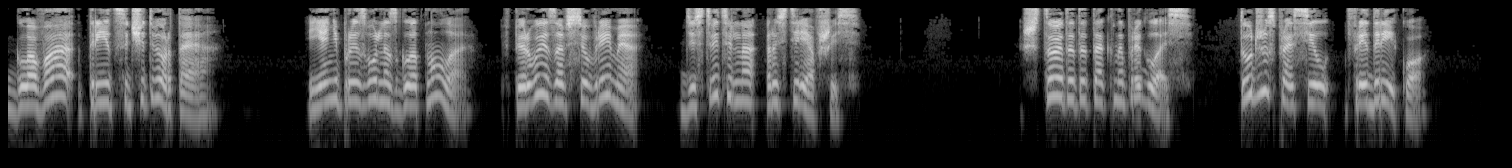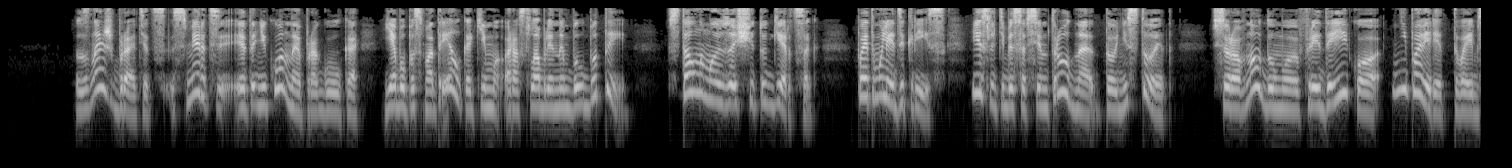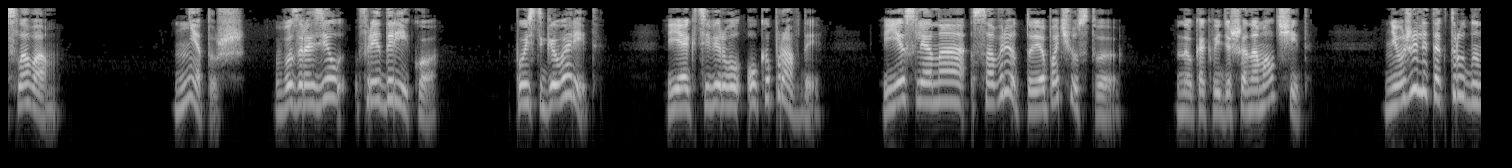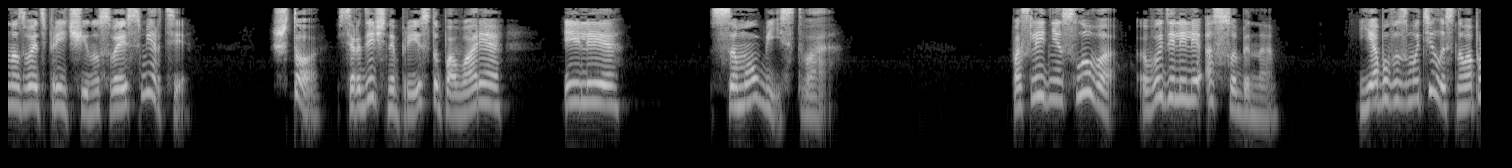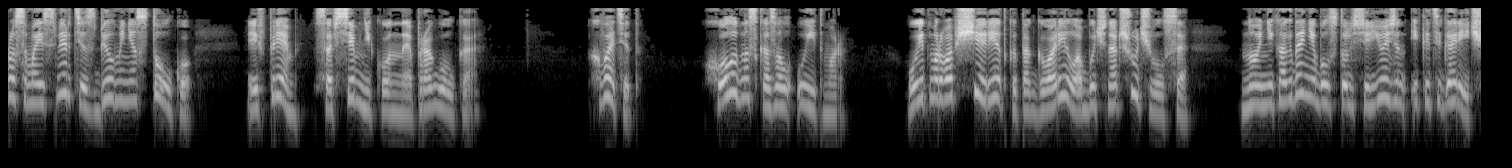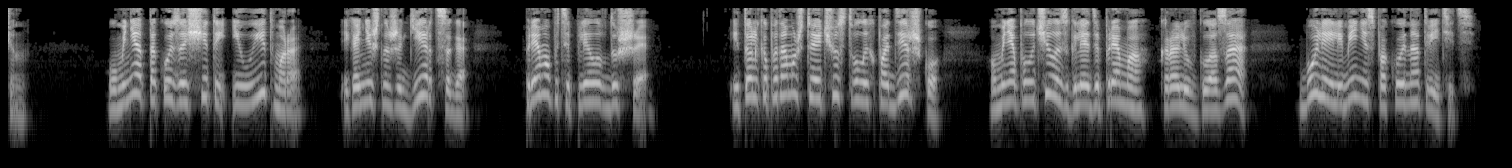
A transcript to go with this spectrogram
Глава 34. Я непроизвольно сглотнула, впервые за все время действительно растерявшись. «Что это ты так напряглась?» Тут же спросил Фредерико. «Знаешь, братец, смерть — это не конная прогулка. Я бы посмотрел, каким расслабленным был бы ты. Встал на мою защиту герцог. Поэтому, леди Крис, если тебе совсем трудно, то не стоит. Все равно, думаю, Фредерико не поверит твоим словам». «Нет уж», — возразил Фредерико. «Пусть говорит. Я активировал око правды. Если она соврет, то я почувствую. Но, как видишь, она молчит. Неужели так трудно назвать причину своей смерти? Что, сердечный приступ, авария или самоубийство?» Последнее слово выделили особенно. Я бы возмутилась, но вопрос о моей смерти сбил меня с толку, и впрямь совсем не конная прогулка. «Хватит», — холодно сказал Уитмар. Уитмар вообще редко так говорил, обычно отшучивался, но никогда не был столь серьезен и категоричен. У меня от такой защиты и Уитмара, и, конечно же, герцога, прямо потеплело в душе. И только потому, что я чувствовал их поддержку — у меня получилось, глядя прямо королю в глаза, более или менее спокойно ответить.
